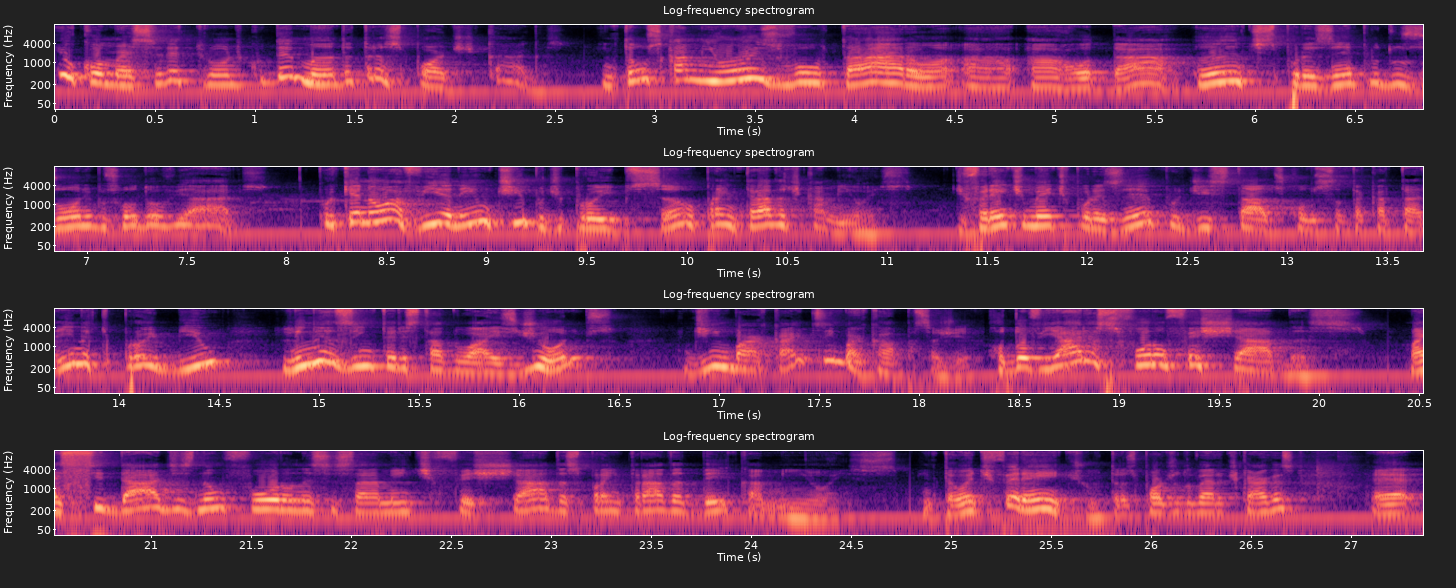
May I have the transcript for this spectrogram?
E o comércio eletrônico demanda transporte de cargas. Então os caminhões voltaram a, a, rodar antes, por exemplo, dos ônibus rodoviários. Porque não havia nenhum tipo de proibição para a entrada de caminhões. Diferentemente, por exemplo, de estados como Santa Catarina, que proibiu linhas interestaduais de ônibus de embarcar e desembarcar passageiros. Rodoviárias foram fechadas, mas cidades não foram necessariamente fechadas para a entrada de caminhões. Então é diferente. O transporte rodoviário de cargas é,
